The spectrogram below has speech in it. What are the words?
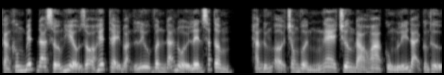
càng không biết đã sớm hiểu rõ hết thể đoạn Lưu Vân đã nổi lên sát tâm, hắn đứng ở trong vườn nghe Trương Đào Hoa cùng Lý Đại Cường thử,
